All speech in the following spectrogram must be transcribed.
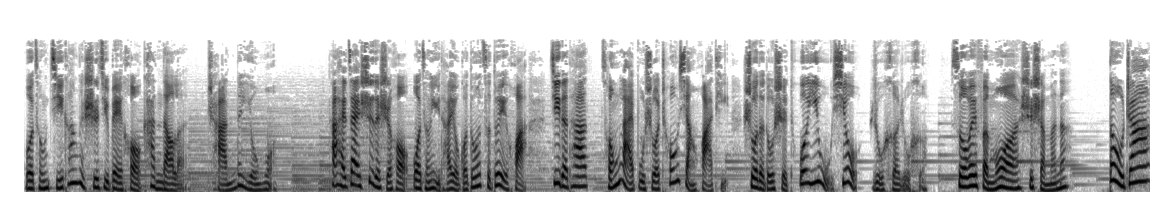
我从吉冈的诗句背后看到了禅的幽默。他还在世的时候，我曾与他有过多次对话。记得他从来不说抽象话题，说的都是脱衣舞袖如何如何。所谓粉末是什么呢？豆渣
